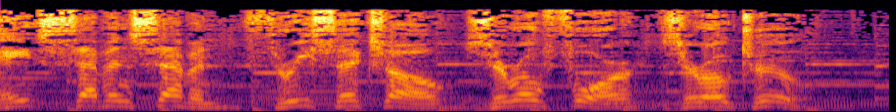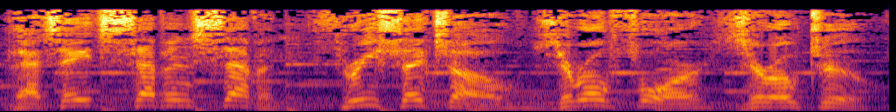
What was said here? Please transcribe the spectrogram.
877-360-0402. That's 877-360-0402.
